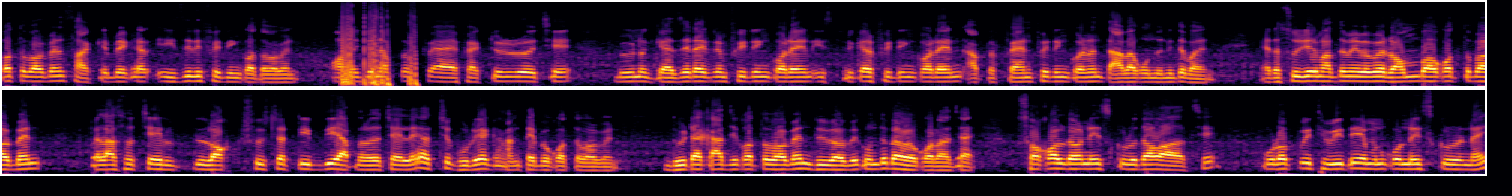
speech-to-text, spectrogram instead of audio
করতে পারবেন সার্কিট ব্রেকার ইজিলি ফিটিং করতে পারবেন। অনেকজন আপনার ফ্যাক্টরি রয়েছে, বিভিন্ন গ্যাজেট আইটেম ফিটিং করেন স্পিকার ফিটিং করেন, আপনার ফ্যান ফিটিং করেন তারা কিন্তু নিতে পারেন। এটা সুইচের মাধ্যমে এভাবে রম্বাও করতে পারবেন। প্লাস হচ্ছে লক সুইচটা টিপ দিয়ে আপনারা চাইলে হচ্ছে ঘুরিয়ে গান টাইপও করতে পারবেন। দুইটা কাজই করতে পারবেন, দুইভাবে কিন্তু ব্যবহার করা যায়। সকল ধরনের স্ক্রু দেওয়া আছে, পুরো পৃথিবীতে এমন কোনো স্ক্রু নাই,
